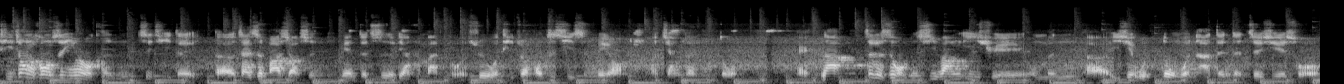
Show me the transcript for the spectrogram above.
体重的控制，因为我可能自己的呃在这八小时里面的吃的量还蛮多，所以我体重控制其实没有降的很多。哎，那这个是我们西方医学，我们呃一些文论文啊等等这些所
